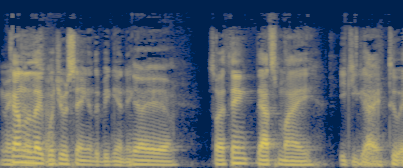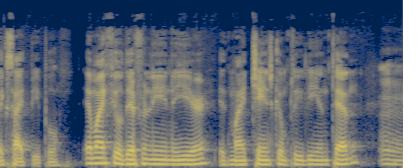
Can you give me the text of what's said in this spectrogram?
Kind of like yeah. what you were saying in the beginning. Yeah, yeah, yeah. So I think that's my ikigai to excite people. It might feel differently in a year. It might change completely in 10. Mm-hmm.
